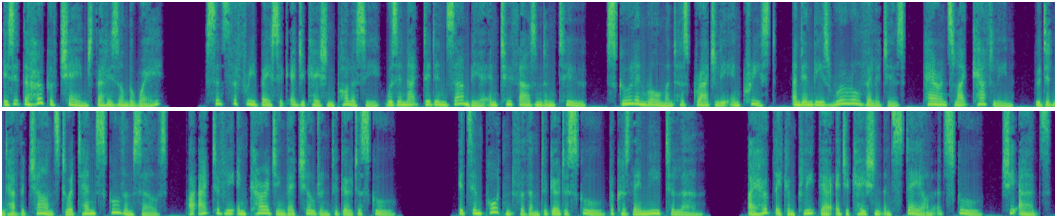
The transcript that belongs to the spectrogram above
Is it the hope of change that is on the way? Since the free basic education policy was enacted in Zambia in 2002, school enrollment has gradually increased, and in these rural villages, parents like Kathleen, who didn't have the chance to attend school themselves, are actively encouraging their children to go to school. It's important for them to go to school because they need to learn. I hope they complete their education and stay on at school, she adds.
